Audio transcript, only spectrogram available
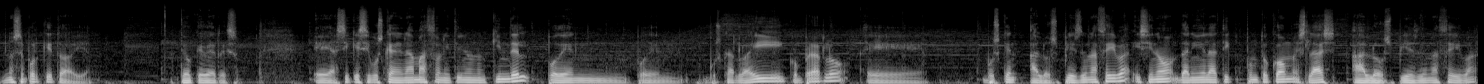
No sé por qué todavía. Tengo que ver eso. Eh, así que si buscan en Amazon y tienen un Kindle, pueden, pueden buscarlo ahí, comprarlo busquen a los pies de una ceiba y si no, danielatic.com slash a los pies de una ceiba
